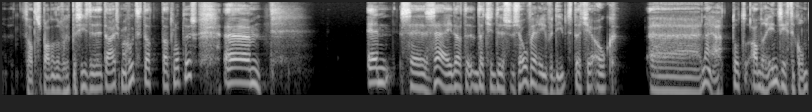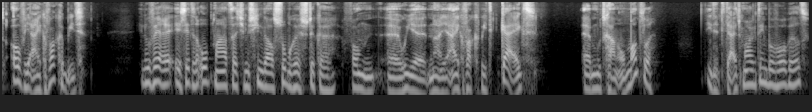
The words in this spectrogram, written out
Het is altijd spannend over precies de details, maar goed, dat, dat klopt dus. Um, en ze zei dat, dat je dus zo ver in verdiept dat je ook uh, nou ja, tot andere inzichten komt over je eigen vakgebied. In hoeverre is dit een opmaat dat je misschien wel sommige stukken van uh, hoe je naar je eigen vakgebied kijkt, uh, moet gaan ontmantelen? Identiteitsmarketing bijvoorbeeld.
